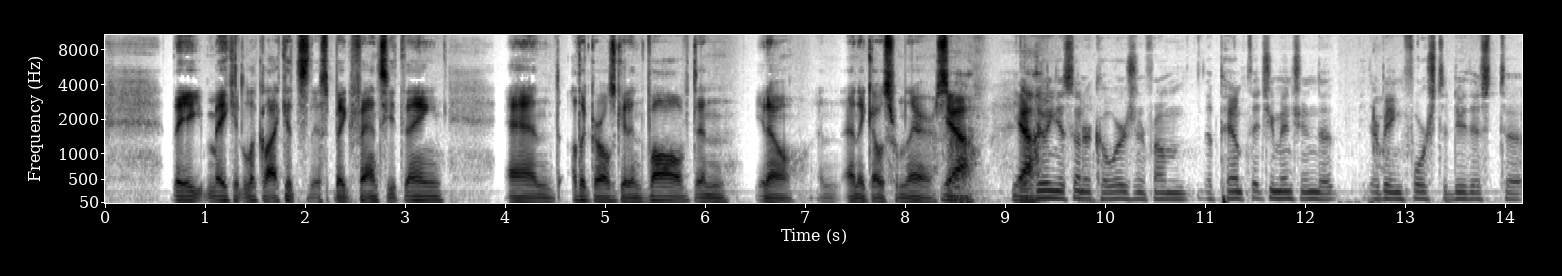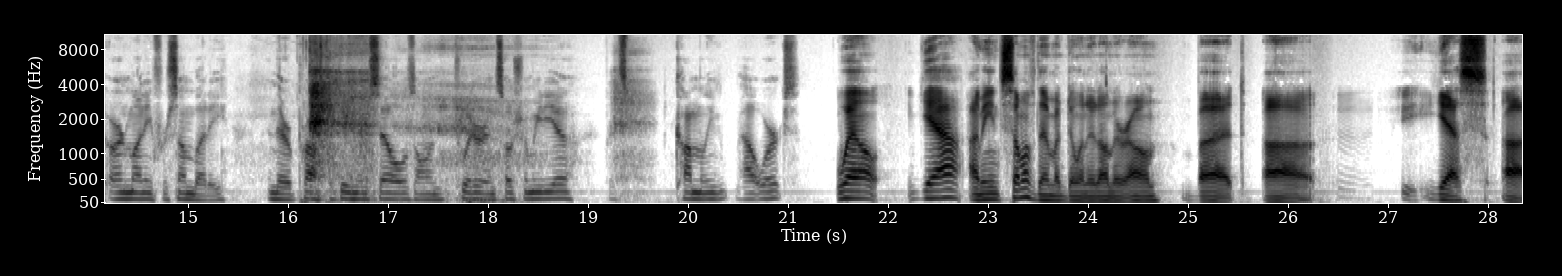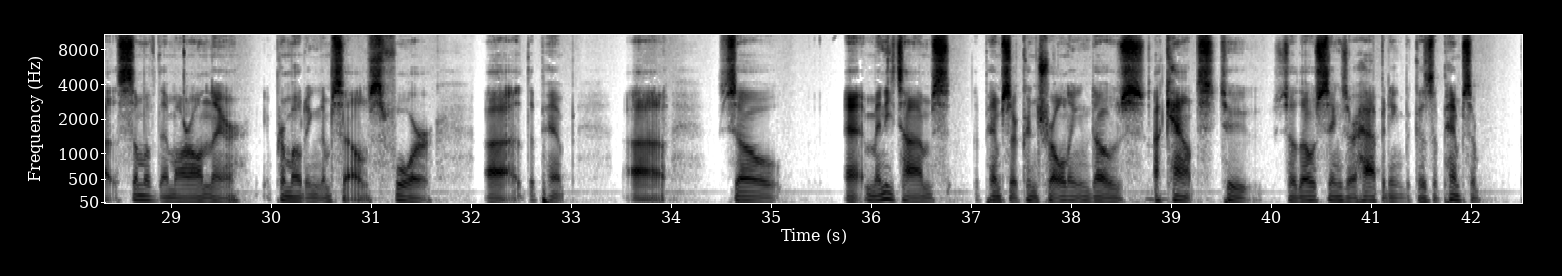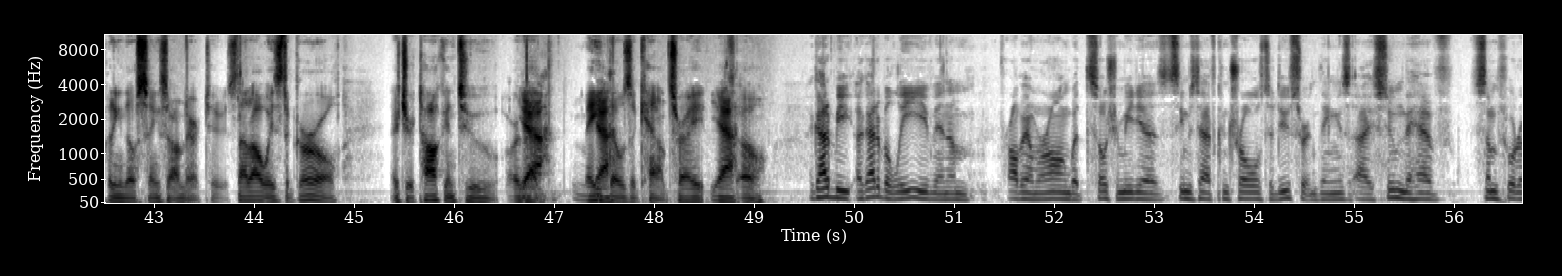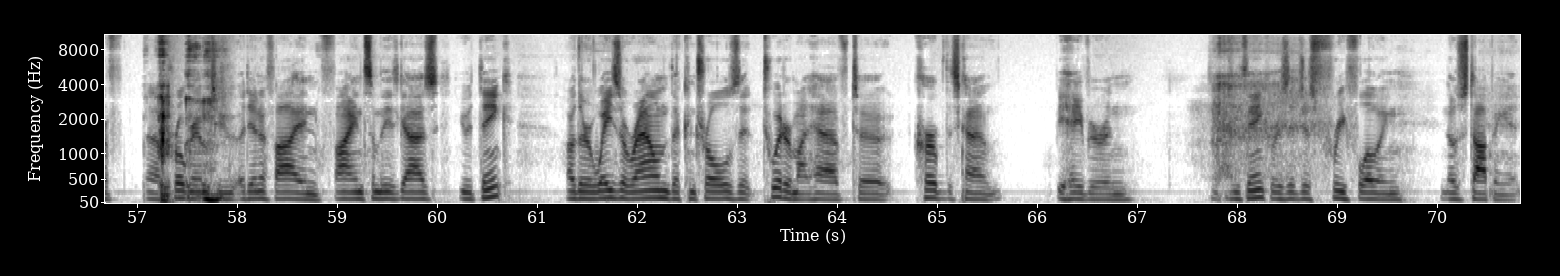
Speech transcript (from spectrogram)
They make it look like it's this big fancy thing, and other girls get involved, and you know, and and it goes from there. So, yeah, They're yeah. doing this under coercion from the pimp that you mentioned. The they're being forced to do this to earn money for somebody, and they're prostituting themselves on Twitter and social media. It's commonly how it works. Well, yeah. I mean, some of them are doing it on their own, but uh, yes, uh, some of them are on there promoting themselves for uh, the pimp. Uh, so uh, many times the pimps are controlling those accounts too. So those things are happening because the pimps are putting those things on there too. It's not always the girl that you're talking to or Yeah. that made Yeah. those accounts, right? Yeah. So I gotta be, I gotta believe, and I'm probably I'm wrong, but social media seems to have controls to do certain things. I assume they have some sort of uh, program to identify and find some of these guys. You would think. Are there ways around the controls that Twitter might have to curb this kind of behavior? And do you think, or is it just free flowing, no stopping it?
